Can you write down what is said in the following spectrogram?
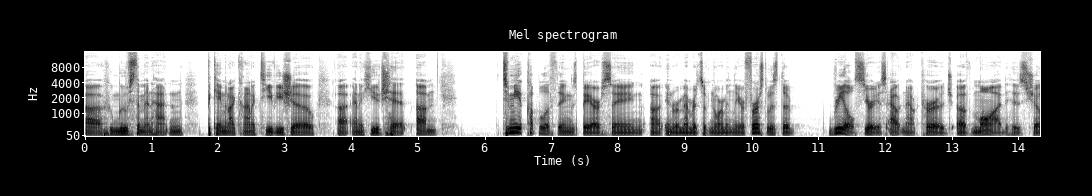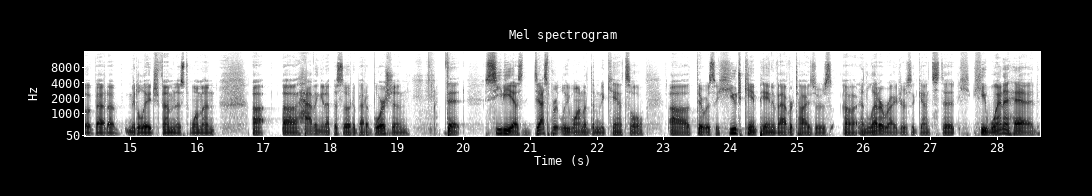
uh, who moves to Manhattan, became an iconic TV show uh, and a huge hit. Um, to me, a couple of things bear saying uh, in remembrance of Norman Lear. First was the real serious out and out courage of Maude, his show about a middle aged feminist woman, uh, uh, having an episode about abortion that CBS desperately wanted them to cancel. Uh, there was a huge campaign of advertisers uh, and letter writers against it. He went ahead.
